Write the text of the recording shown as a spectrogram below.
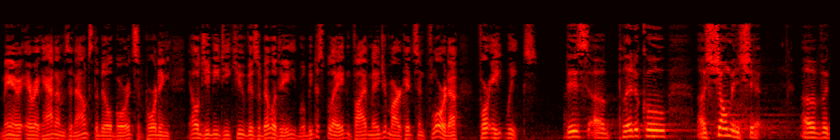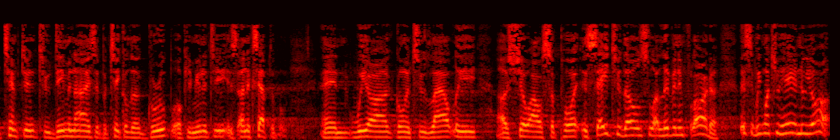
Mayor Eric Adams announced the billboard supporting LGBTQ visibility will be displayed in five major markets in Florida for eight weeks. This uh, political uh, showmanship of attempting to demonize a particular group or community is unacceptable. And we are going to loudly uh, show our support and say to those who are living in Florida, listen, we want you here in New York.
